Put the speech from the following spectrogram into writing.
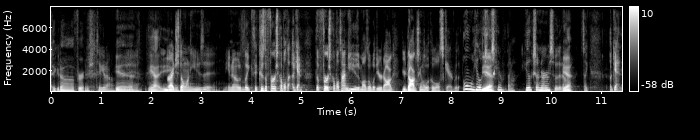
take it off, or take it off. yeah, yeah, you- Or I just don't want to use it. You know, like because the first couple ti- again, the first couple times you use a muzzle with your dog, your dog's gonna look a little scared with it. Oh, he looks Yeah. so scared with it. on. He looks so nervous with it. on." Yeah. It's like again,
